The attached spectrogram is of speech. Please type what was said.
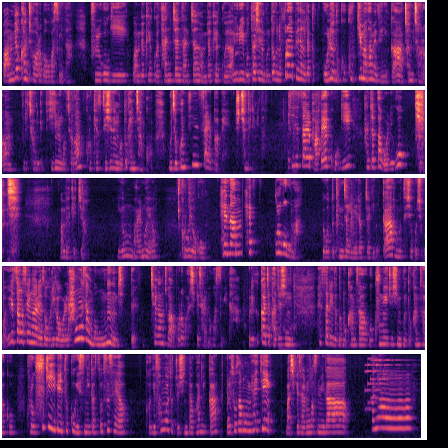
완벽한 조화로 먹어봤습니다. 불고기 완벽했고요. 단짠 단짠 완벽했고요. 요리 못하시는 분도 그냥 프라이팬에 그냥 딱 올려놓고 굽기만 하면 되니까 전처럼 이렇게 전 이렇게 뒤집는 것처럼 그렇게 해서 드시는 것도 괜찮고 무조건 흰쌀밥에 추천드립니다. 흰쌀밥에 고기 한 점 딱 올리고 김치 완벽했죠. 이건 말모예요. 그리고 요거 해남 햇 꿀고구마 이것도 굉장히 매력적이니까 한번 드셔보시고 일상생활에서 우리가 원래 항상 먹는 음식들 최강 조합으로 맛있게 잘 먹었습니다. 우리 끝까지 봐주신 햇살이도 너무 감사하고 구매해주신 분도 감사하고 그리고 후기 이벤트 꼭 있으니까 또 쓰세요. 거기 선물도 주신다고 하니까 우리 소상공인 화이팅! 맛있게 잘 먹었습니다. 안녕!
